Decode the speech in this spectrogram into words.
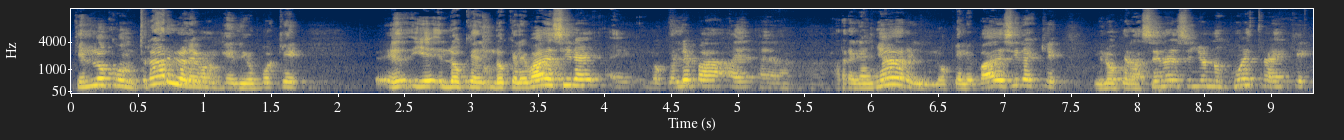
que es lo contrario al Evangelio, porque eh, lo, que, lo que le va a decir, eh, lo que le va a, regañar, y lo que le va a decir es que, y lo que la cena del Señor nos muestra es que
